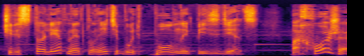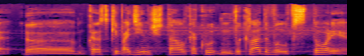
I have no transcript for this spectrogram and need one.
через сто лет на этой планете будет полный пиздец. Похоже, э, как раз таки Вадим читал, какую, выкладывал в стори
